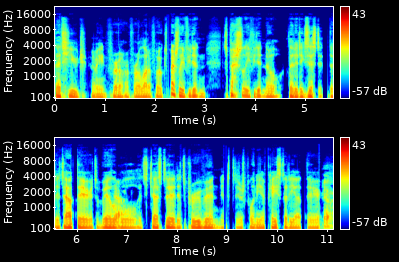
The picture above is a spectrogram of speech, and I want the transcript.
that's huge. I mean, for for a lot of folks, especially if you didn't, especially if you didn't know that it existed, that it's out there, it's available, yeah. it's tested, it's proven, it's there's plenty of case study out there. Yeah.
